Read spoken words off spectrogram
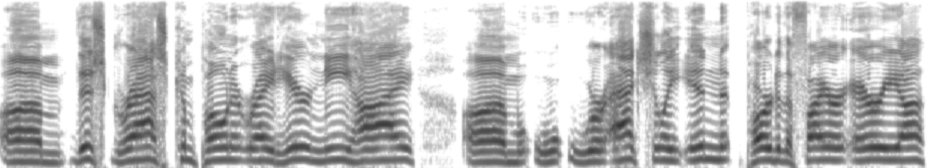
Um, this grass component right here, knee high, um, we're actually in part of the fire area.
